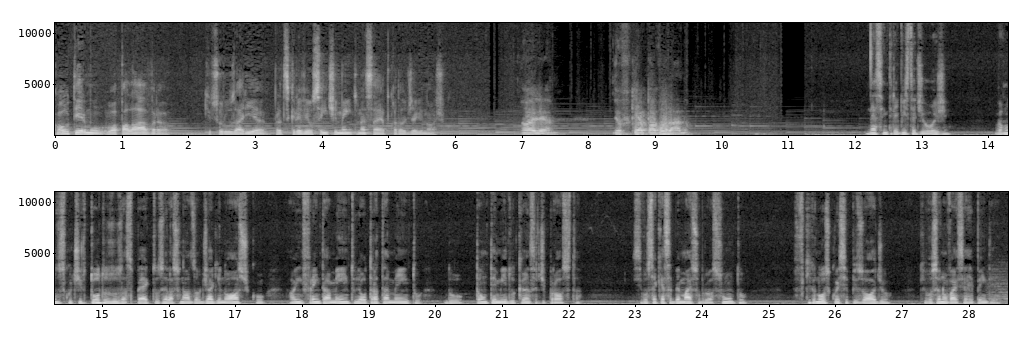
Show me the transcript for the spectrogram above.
qual o termo ou a palavra que o senhor usaria para descrever o sentimento nessa época do diagnóstico? Olha, eu fiquei apavorado. Nessa entrevista de hoje, vamos discutir todos os aspectos relacionados ao diagnóstico, ao enfrentamento e ao tratamento do tão temido câncer de próstata. Se você quer saber mais sobre o assunto, fique conosco com esse episódio que você não vai se arrepender.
